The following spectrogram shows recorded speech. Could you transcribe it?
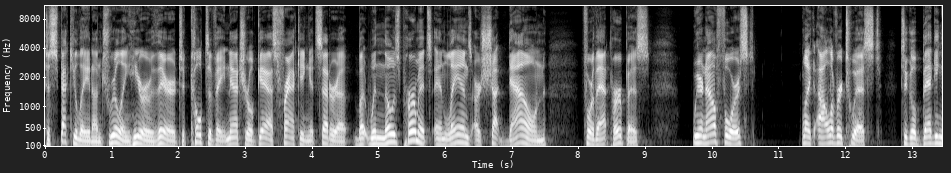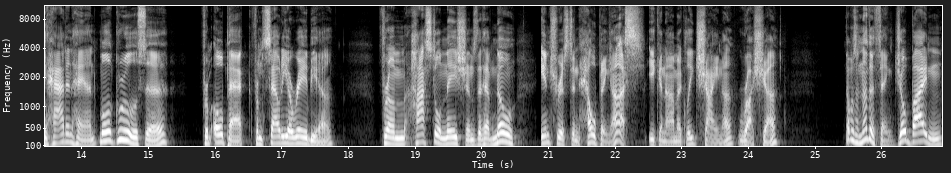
to speculate on drilling here or there to cultivate natural gas, fracking, etc. But when those permits and lands are shut down for that purpose, we are now forced, like Oliver Twist, to go begging hat in hand, gruel, sir, from OPEC, from Saudi Arabia, from hostile nations that have no interest in helping us economically, China, Russia. That was another thing. Joe Biden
